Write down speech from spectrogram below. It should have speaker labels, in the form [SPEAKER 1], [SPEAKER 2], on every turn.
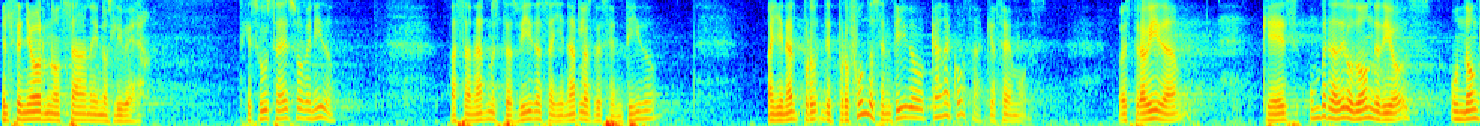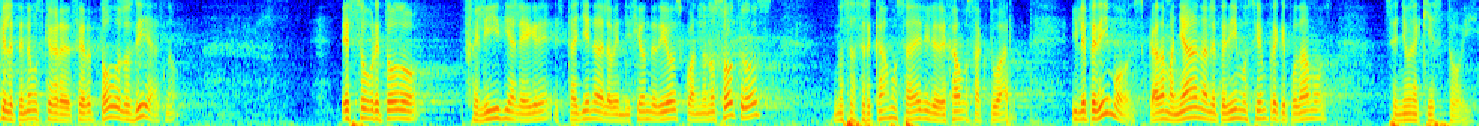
[SPEAKER 1] El Señor nos sana y nos libera. Jesús a eso ha venido, a sanar nuestras vidas, a llenarlas de sentido, a llenar de profundo sentido cada cosa que hacemos. Nuestra vida, que es un verdadero don de Dios, un don que le tenemos que agradecer todos los días, ¿no? Es sobre todo feliz y alegre, está llena de la bendición de Dios cuando nosotros nos acercamos a Él y le dejamos actuar. Y le pedimos, cada mañana le pedimos siempre que podamos, Señor, aquí estoy.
